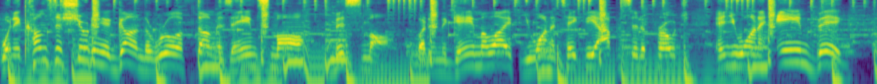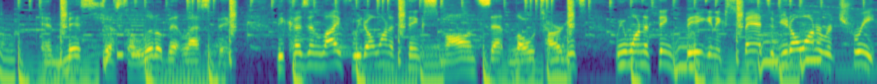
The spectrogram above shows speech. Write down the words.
When it comes to shooting a gun, the rule of thumb is aim small, miss small. But in the game of life, you want to take the opposite approach and you want to aim big and miss just a little bit less big. Because in life, we don't want to think small and set low targets. We want to think big and expansive. You don't want to retreat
